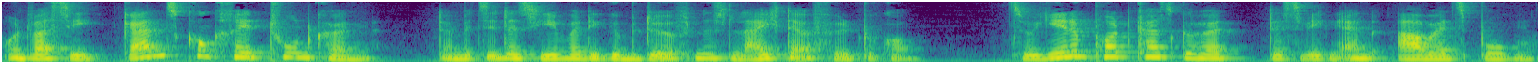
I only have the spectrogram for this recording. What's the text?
und was Sie ganz konkret tun können, damit Sie das jeweilige Bedürfnis leichter erfüllt bekommen. Zu jedem Podcast gehört deswegen ein Arbeitsbogen.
